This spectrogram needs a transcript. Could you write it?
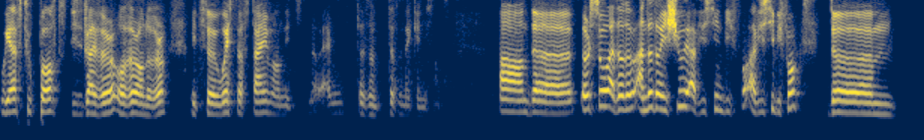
we have to port this driver over and over. It's a waste of time and it doesn't, doesn't make any sense. And uh, also another, another issue, have you seen before? Have you seen before? The um,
